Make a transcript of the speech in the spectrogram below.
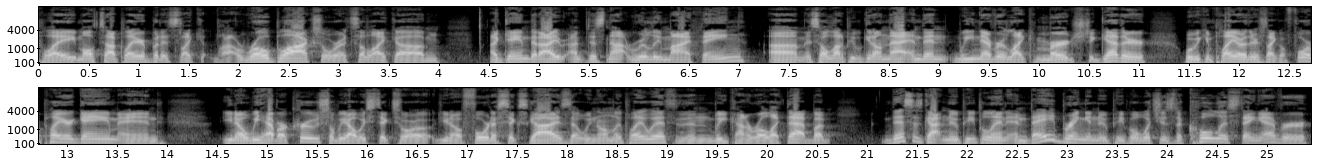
play multiplayer, but it's like Roblox or it's a, like um, a game that I I'm just not really my thing. Um, and so a lot of people get on that, and then we never like merge together where we can play. Or there's like a four player game, and you know, we have our crew, so we always stick to our, you know, four to six guys that we normally play with, and then we kind of roll like that. But this has got new people in, and they bring in new people, which is the coolest thing ever.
